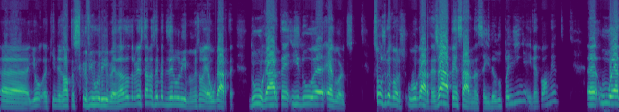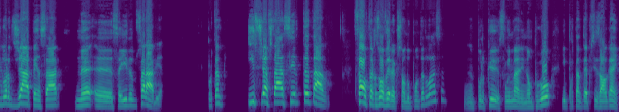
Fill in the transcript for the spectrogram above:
Uh, eu aqui nas notas escrevi o Uribe. Da outra vez estava sempre a dizer Uribe, mas não é, Ugarte. Do Ugarte e do uh, Edwards. Que são jogadores, o Ugarte já a pensar na saída do Palhinha, eventualmente. Uh, o Edwards já a pensar na saída do Sarabia. Portanto, isso já está a ser tratado. Falta resolver a questão do ponta de lança, porque Slimani não pegou e, portanto, é preciso alguém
